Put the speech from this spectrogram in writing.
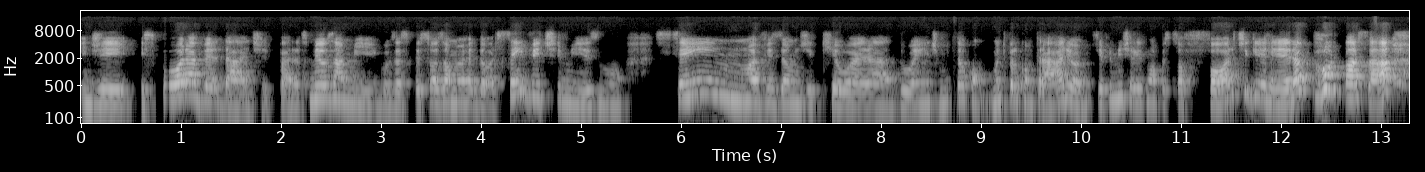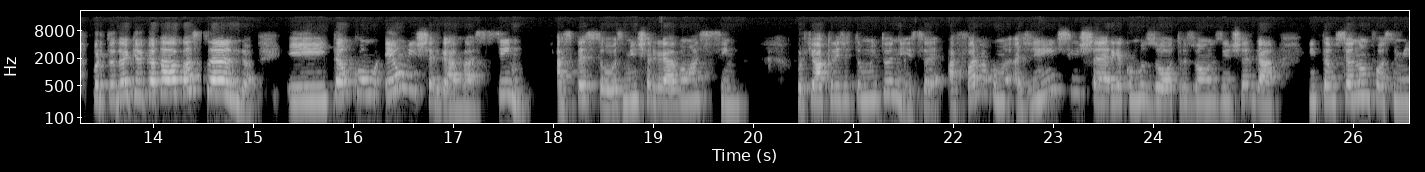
de expor a verdade para os meus amigos, as pessoas ao meu redor, sem vitimismo, sem uma visão de que eu era doente, muito, muito pelo contrário, eu sempre me enxerguei como uma pessoa forte guerreira por passar por tudo aquilo que eu estava passando. E então, como eu me enxergava assim, as pessoas me enxergavam assim porque eu acredito muito nisso. É a forma como a gente se enxerga, como os outros vão nos enxergar. Então, se eu não fosse me,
